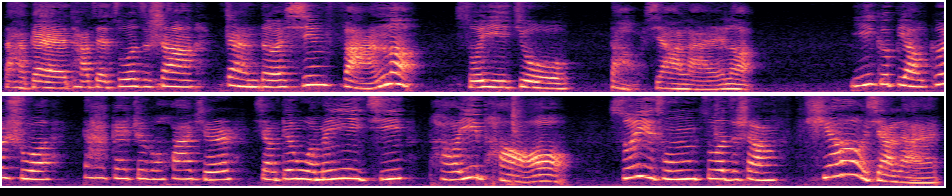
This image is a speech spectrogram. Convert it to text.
大概他在桌子上站得心烦了，所以就……”倒下来了。一个表哥说：“大概这个花瓶儿想跟我们一起跑一跑，所以从桌子上跳下来。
